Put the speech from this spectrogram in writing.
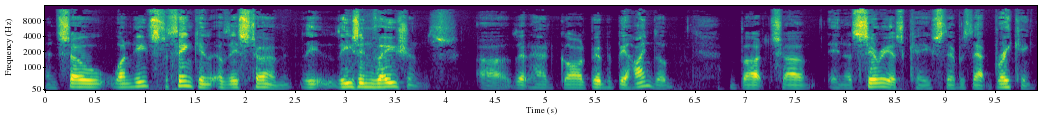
And so one needs to think in, of this term, the, these invasions uh, that had God behind them, but uh, in Assyria's case, there was that breaking.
